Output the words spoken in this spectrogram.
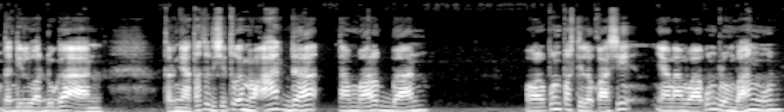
Dan di luar dugaan ternyata tuh di situ emang ada tambal ban walaupun pas di lokasi yang nambal pun belum bangun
